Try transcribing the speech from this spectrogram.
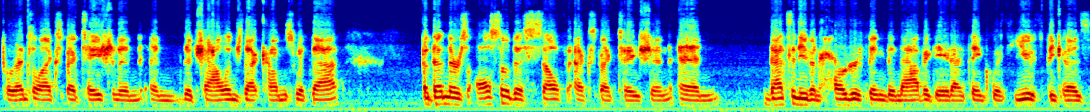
parental expectation and, and the challenge that comes with that. But then there's also this self expectation. And that's an even harder thing to navigate, I think, with youth because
